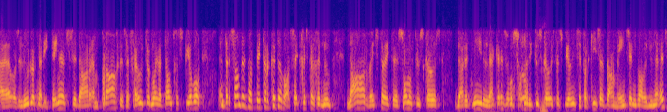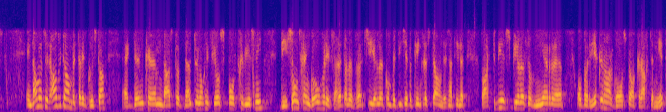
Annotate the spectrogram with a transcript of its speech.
Uh ons loer ook na die tennis daar in Praag, dis 'n vroue toernooi wat tans gespeel word. Interessant is dat Petra Kvitova, sy het gister genoem na haar wedstryd sonder toeskouers dat dit nie lekker is om sonder die toeskouers te speel nie. Sy verkies as daar mense in die paviljoene is. En dan wat Suid-Afrika betref, Gustaf, ek dink ehm um, daar's tot nou toe nog nie veel sport gewees nie. Die Sonskyn Golfreeks, hulle het hulle virtuele kompetisie bekend gestel. Dit is natuurlik waar twee spelers of meer uh, op 'n rekenaar golfspel kragte meet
